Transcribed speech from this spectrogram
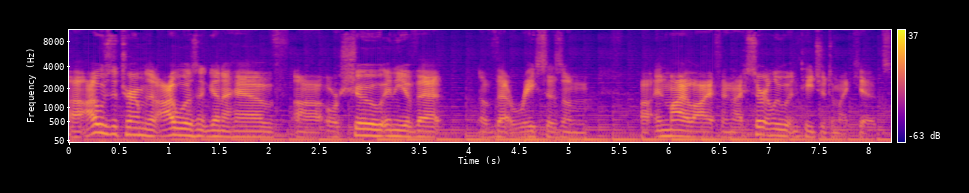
uh, I was determined that I wasn't going to have uh, or show any of that of that racism uh, in my life, and I certainly wouldn't teach it to my kids.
